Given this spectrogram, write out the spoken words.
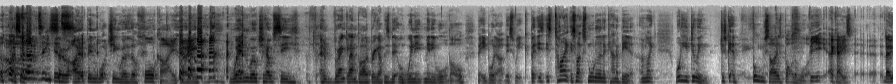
I haven't seen this. So I have been watching with the Hawkeye going, when will Chelsea and Frank Lampard bring up his little mini, mini water bottle? But he brought it up this week. But it's, it's tiny. It's like smaller than a can of beer. I'm like, what are you doing? Just get a full size bottle of water. Okay, uh, no,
